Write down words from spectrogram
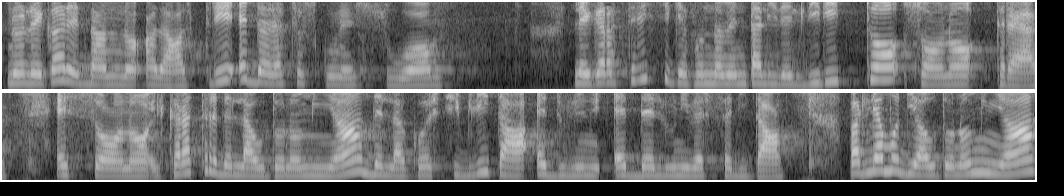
non recare danno ad altri e dare a ciascuno il suo. Le caratteristiche fondamentali del diritto sono tre e sono il carattere dell'autonomia, della coercibilità e dell'universalità. Parliamo di autonomia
